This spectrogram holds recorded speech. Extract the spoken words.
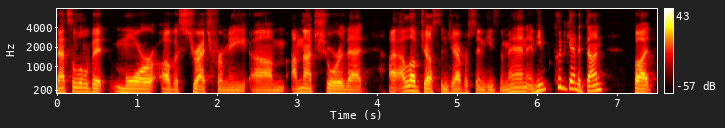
That's a little bit more of a stretch for me. Um, I'm not sure that I, I love Justin Jefferson. He's the man, and he could get it done, but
